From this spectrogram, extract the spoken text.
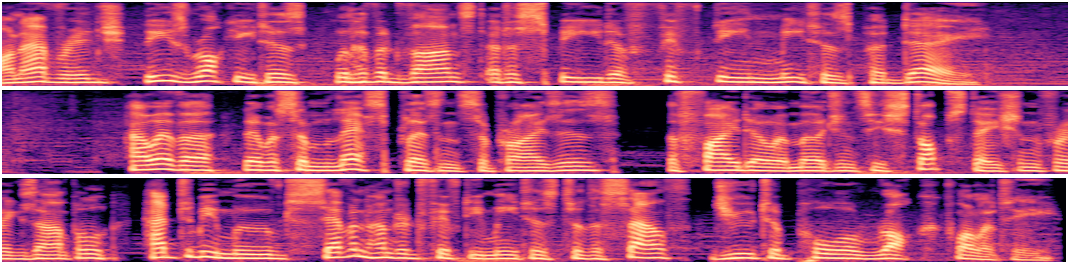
On average, these rock eaters will have advanced at a speed of 15 meters per day, However, there were some less pleasant surprises. The Faido emergency stop station, for example, had to be moved 750 meters to the south due to poor rock quality.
